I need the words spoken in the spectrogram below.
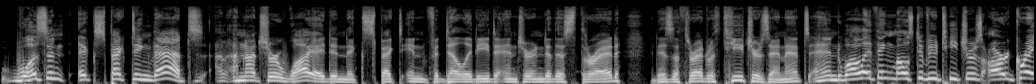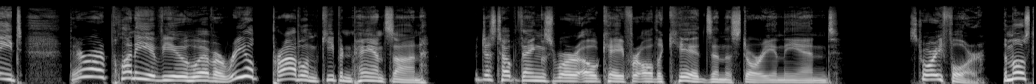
wasn't expecting that. I'm not sure why I didn't expect infidelity to enter into this thread. It is a thread with teachers in it, and while I think most of you teachers are great, there are plenty of you who have a real problem keeping pants on. I just hope things were okay for all the kids in the story in the end. Story 4. The most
